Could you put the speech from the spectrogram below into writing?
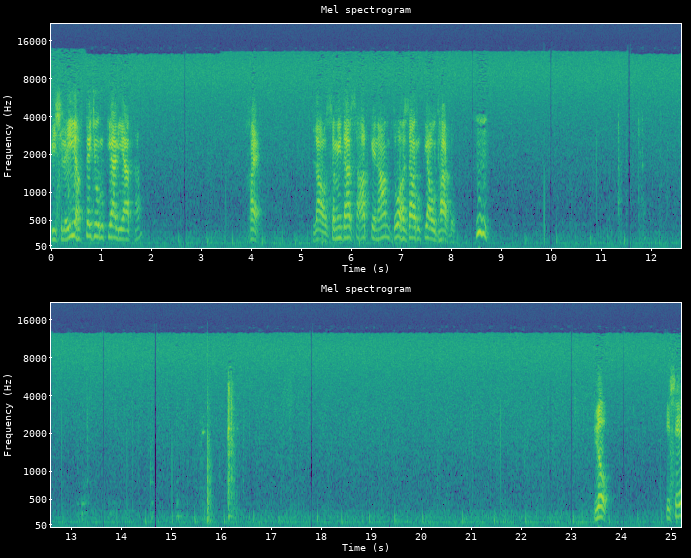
पिछले ही हफ़्ते जो रुपया लिया था। खैर लाओ, जमींदार साहब के नाम दो हज़ार रुपया उधार दो। लो, इसे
